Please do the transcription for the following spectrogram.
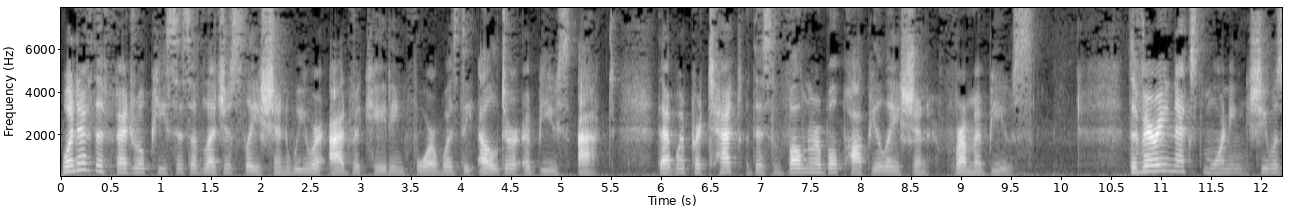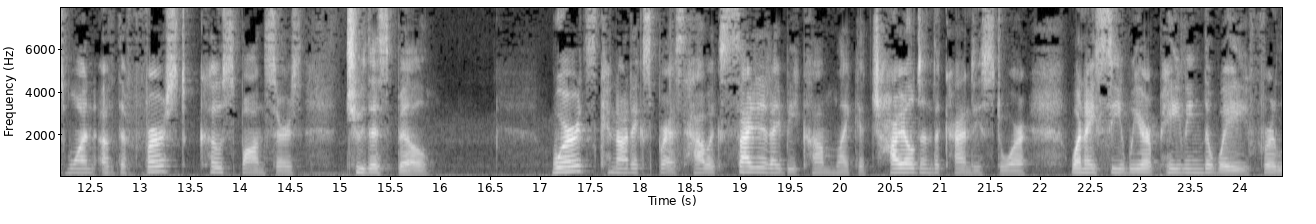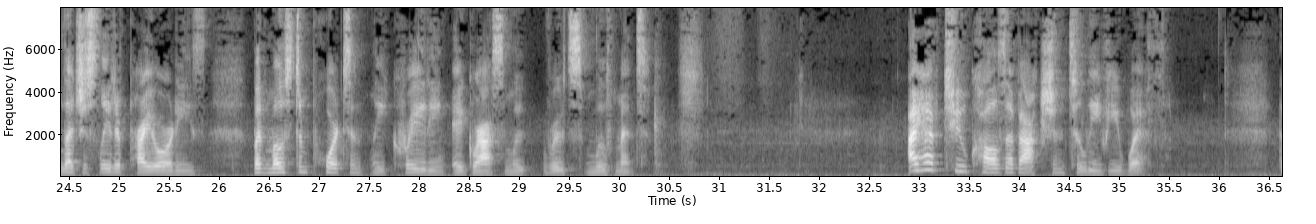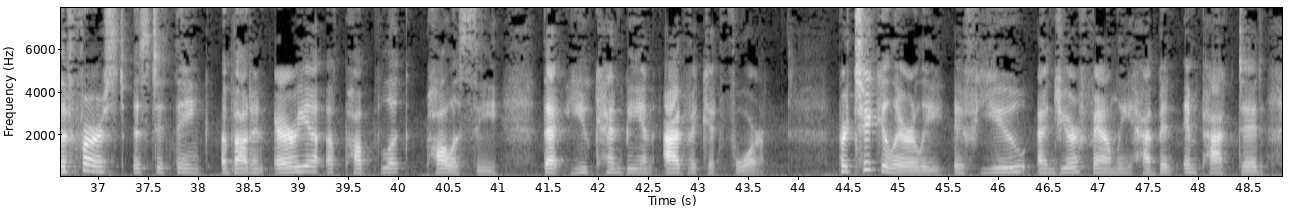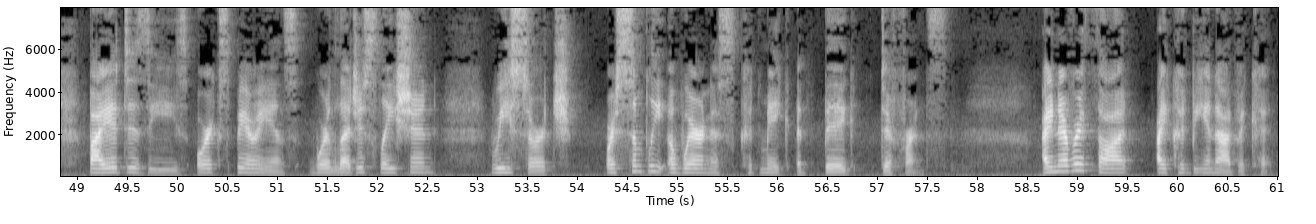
One of the federal pieces of legislation we were advocating for was the Elder Abuse Act that would protect this vulnerable population from abuse. The very next morning, she was one of the first co sponsors to this bill. Words cannot express how excited I become like a child in the candy store when I see we are paving the way for legislative priorities but most importantly, creating a grassroots movement. I have two calls of action to leave you with. The first is to think about an area of public policy that you can be an advocate for, particularly if you and your family have been impacted by a disease or experience where legislation, research, or simply awareness could make a big difference. I never thought I could be an advocate.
